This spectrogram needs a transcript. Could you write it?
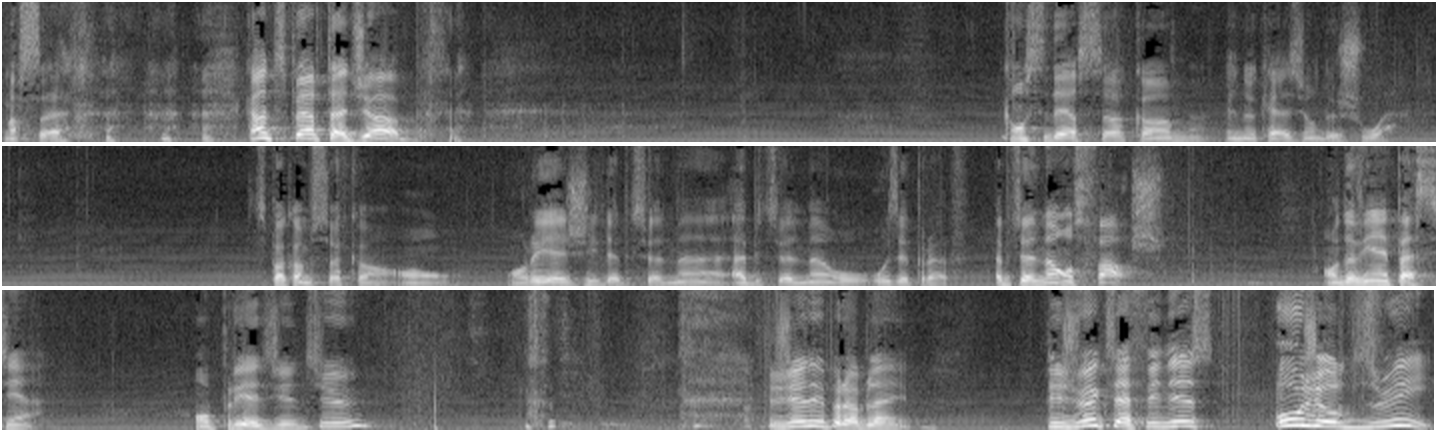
Marcel, quand tu perds ta job, considère ça comme une occasion de joie. C'est pas comme ça qu'on réagit habituellement, aux, épreuves. Habituellement, on se fâche. On devient impatient. On prie à Dieu, Dieu, j'ai des problèmes. Puis je veux que ça finisse aujourd'hui,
